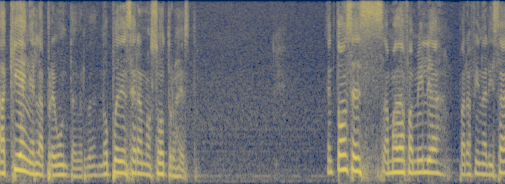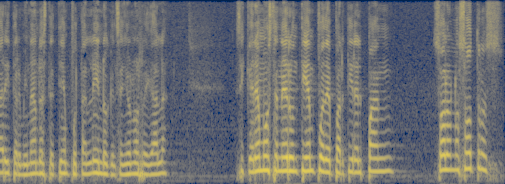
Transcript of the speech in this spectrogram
¿A quién es la pregunta, verdad? No puede ser a nosotros esto. Entonces, amada familia, para finalizar y terminando este tiempo tan lindo que el Señor nos regala, si queremos tener un tiempo de partir el pan, solo nosotros,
